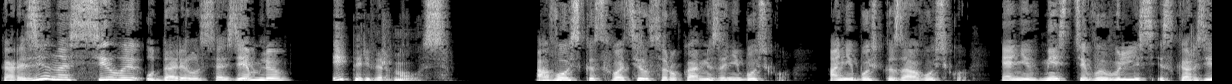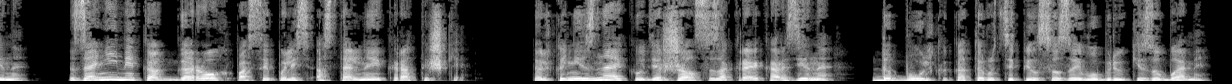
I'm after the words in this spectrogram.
корзина с силой ударилась о землю и перевернулась. Авоська схватился руками за небоську, а небоська за авоську, и они вместе вывалились из корзины. За ними, как горох, посыпались остальные коротышки. Только Незнайка удержался за край корзины, да Булька, который уцепился за его брюки зубами.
